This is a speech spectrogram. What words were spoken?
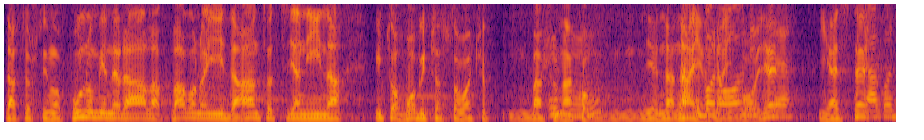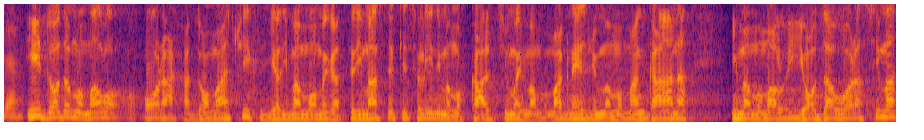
zato što ima puno minerala, flavonoida, antocijanina i to bobičasto voće, baš onako mhm. je na, znači, naj, najbolje. Jeste. Jagode. I dodamo malo oraha domaćih, jer imamo omega-3 masne kiseline, imamo kalcijuma, imamo magneziju, imamo mangana, imamo malo joda u orasima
